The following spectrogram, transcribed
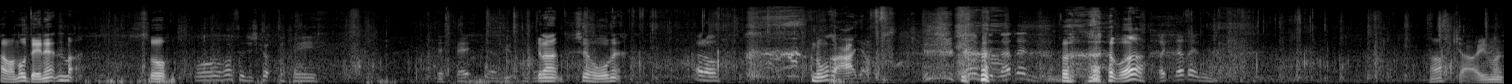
I am not doing anything, but so Well, we'll have to just got to pay respect to a beautiful. Grant, say hello, mate. Hello. no. Yeah, like that then. what? Like that then. Okay, man.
